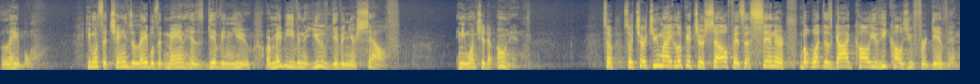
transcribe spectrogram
label. He wants to change the labels that man has given you, or maybe even that you've given yourself. And he wants you to own it. So, so, church, you might look at yourself as a sinner, but what does God call you? He calls you forgiven,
